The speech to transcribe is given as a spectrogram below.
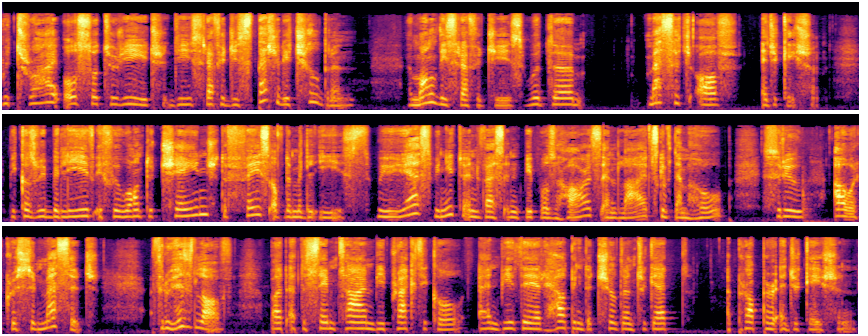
we try also to reach these refugees, especially children among these refugees, with the message of education. Because we believe if we want to change the face of the Middle East, we, yes, we need to invest in people's hearts and lives, give them hope through our Christian message, through His love, but at the same time be practical and be there helping the children to get a proper education.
